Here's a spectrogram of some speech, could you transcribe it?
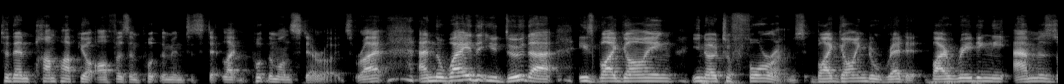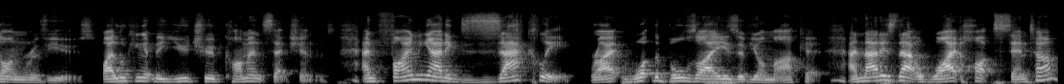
to then pump up your offers and put them into st- like put them on steroids right and the way that you do that is by going you know to forums by going to reddit by reading the amazon reviews by looking at the youtube comment sections and finding out exactly right? What the bullseye is of your market. And that is that white hot center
